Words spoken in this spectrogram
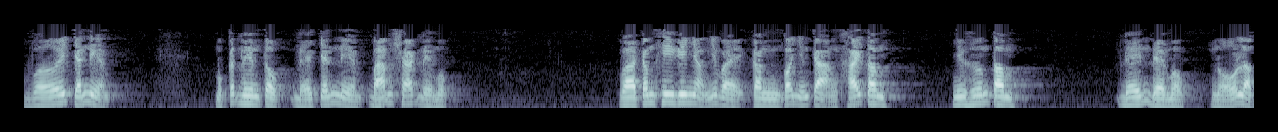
với chánh niệm một cách liên tục để chánh niệm bám sát đề mục. Và trong khi ghi nhận như vậy, cần có những trạng thái tâm như hướng tâm đến đề mục, nỗ lực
